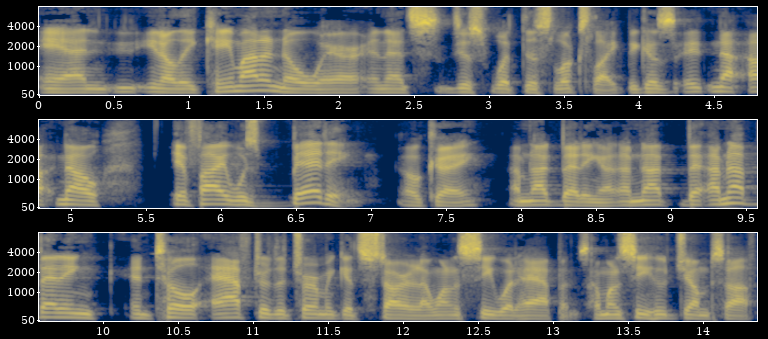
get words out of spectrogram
and you know they came out of nowhere, and that's just what this looks like. Because it, now, uh, now, if I was betting, okay, I'm not betting. on- I'm not. Bet, I'm not betting until after the tournament gets started. I want to see what happens. I want to see who jumps off.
